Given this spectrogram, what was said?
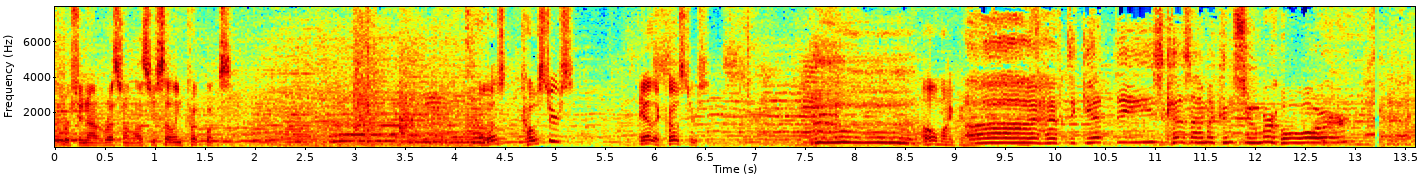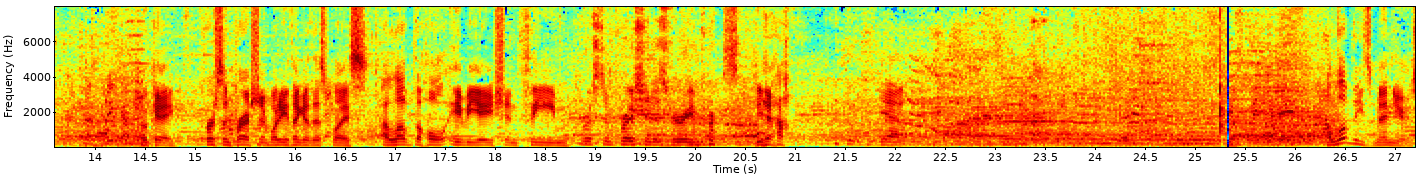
Of course, you're not a restaurant unless you're selling cookbooks. Are those coasters? Yeah, they're coasters. Oh my god. I have to get these because I'm a consumer whore. Okay, first impression, what do you think of this place? I love the whole aviation theme. First impression is very impressive. Yeah. Yeah. I love these menus.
